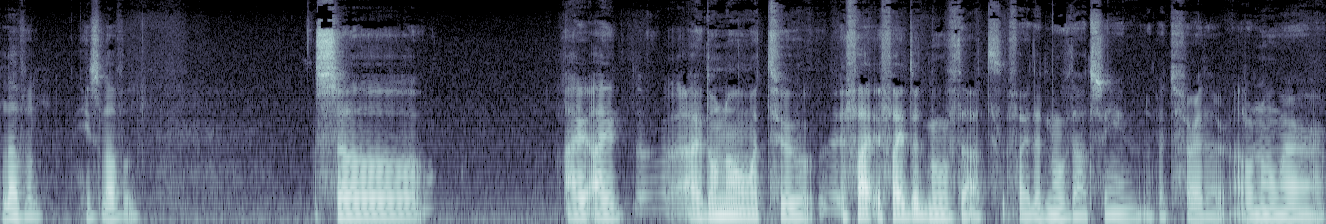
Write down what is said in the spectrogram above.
level. He's level so I I I don't know what to if I if I did move that if I did move that scene a bit further I don't know where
